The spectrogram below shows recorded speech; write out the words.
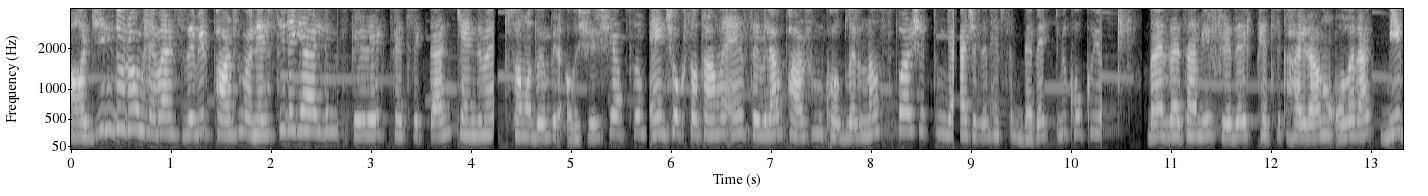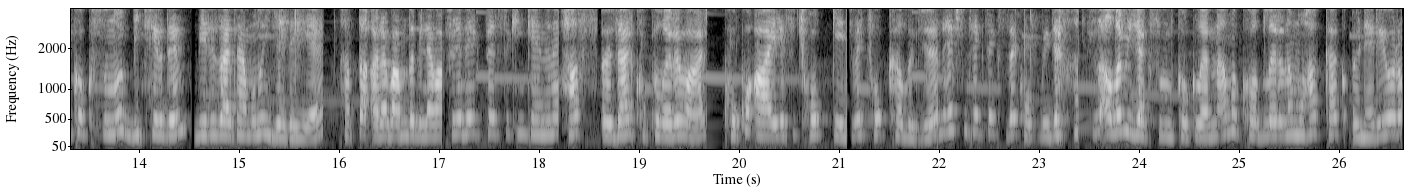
Acil durum. Hemen size bir parfüm önerisiyle geldim. Frederic Patrick'ten kendime tutamadığım bir alışveriş yaptım. En çok satan ve en sevilen parfüm kodlarından sipariş ettim. Gerçekten hepsi bebek gibi kokuyor. Ben zaten bir Frederic Patrick hayranı olarak bir kokusunu bitirdim. Biri zaten bunun yedeği. Hatta arabamda bile var. Frederic Patrick'in kendine has özel kokuları var. Koku ailesi çok geniş ve çok kalıcı. Hepsini tek tek size koklayacağım. Siz alamayacaksınız kokularını ama kodlarını muhakkak öneriyorum.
